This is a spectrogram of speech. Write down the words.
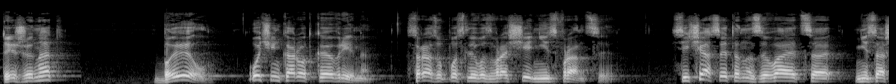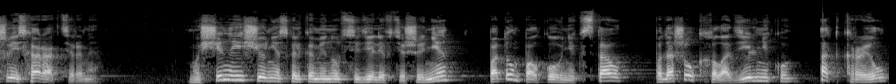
«Ты женат?» «Был. Очень короткое время. Сразу после возвращения из Франции. Сейчас это называется «не сошлись характерами». Мужчины еще несколько минут сидели в тишине, Потом полковник встал, подошел к холодильнику, открыл,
